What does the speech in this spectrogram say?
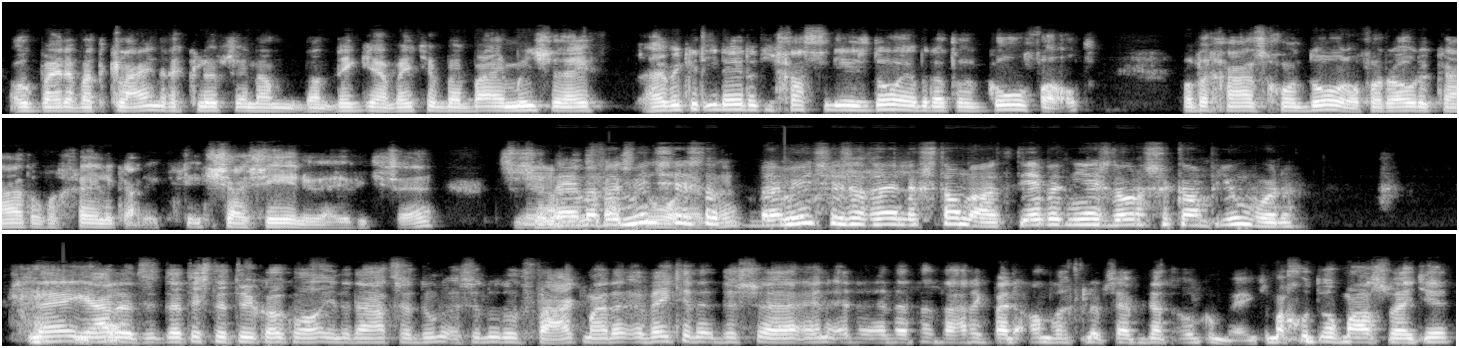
Ook bij de wat kleinere clubs. En dan, dan denk je, ja, weet je, bij Bayern München heeft, heb ik het idee dat die gasten niet eens doorhebben dat er een goal valt. Want dan gaan ze gewoon door. Of een rode kaart of een gele kaart. Ik, ik chargeer nu eventjes, hè. Ze zullen Ja. Nee, maar bij München, is dat, bij München is dat redelijk standaard. Die hebben het niet eens door als ze kampioen worden. Nee, ja, dat, dat is natuurlijk ook wel inderdaad, ze doen, ze doen het vaak. Maar eh, weet je, dus, eh, en, en, en dat, dat had ik bij de andere clubs heb ik dat ook een beetje. Maar goed, nogmaals, weet je,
